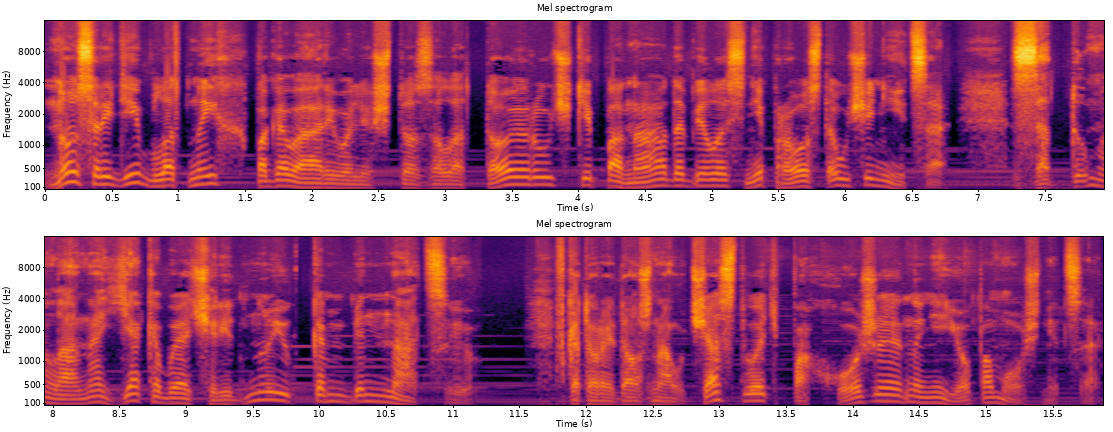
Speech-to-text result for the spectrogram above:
Но среди блатных поговаривали, что золотой ручке понадобилась не просто ученица. Задумала она якобы очередную комбинацию, в которой должна участвовать похожая на нее помощница.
